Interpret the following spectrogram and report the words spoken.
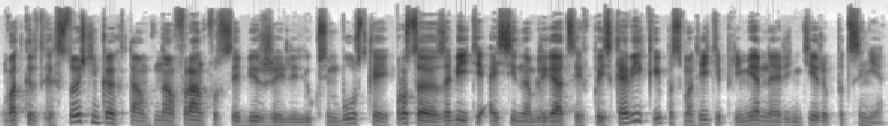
в открытых источниках, там на франкфуртской бирже или люксембургской. Просто забейте IC на облигации в поисковик и посмотрите примерные ориентиры по цене.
